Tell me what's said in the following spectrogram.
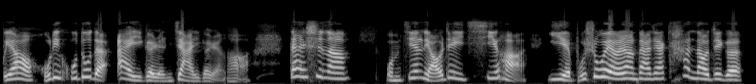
不要糊里糊涂的爱一个人嫁一个人哈。但是呢，我们今天聊这一期哈，也不是为了让大家看到这个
